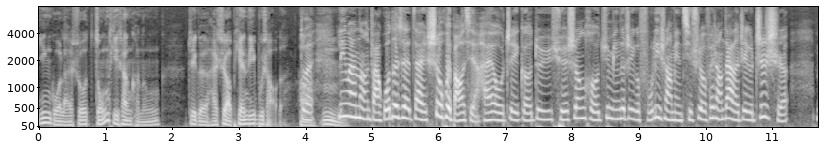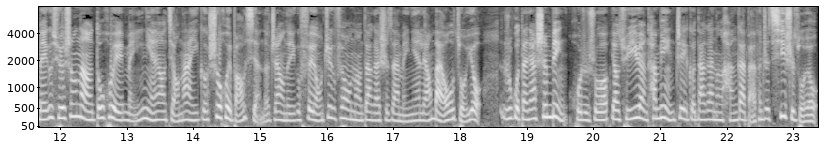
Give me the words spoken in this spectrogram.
英国来说，总体上可能这个还是要偏低不少的。对，嗯，另外呢，法国的在在社会保险还有这个对于学生和居民的这个福利上面，其实有非常大的这个支持。每个学生呢都会每一年要缴纳一个社会保险的这样的一个费用，这个费用呢大概是在每年两百欧左右。如果大家生病或者说要去医院看病，这个大概能涵盖百分之七十左右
